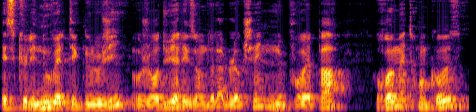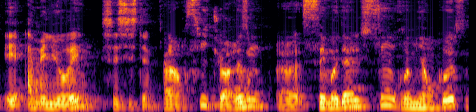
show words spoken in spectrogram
est-ce que les nouvelles technologies, aujourd'hui à l'exemple de la blockchain, ne pourraient pas remettre en cause et améliorer ces systèmes Alors si, tu as raison, euh, ces modèles sont remis en cause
